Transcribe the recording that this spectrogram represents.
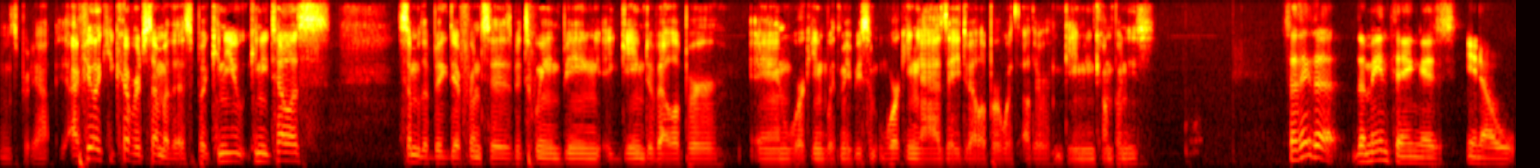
That's pretty. hot. I feel like you covered some of this, but can you can you tell us some of the big differences between being a game developer and working with maybe some working as a developer with other gaming companies? So I think that the main thing is, you know,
